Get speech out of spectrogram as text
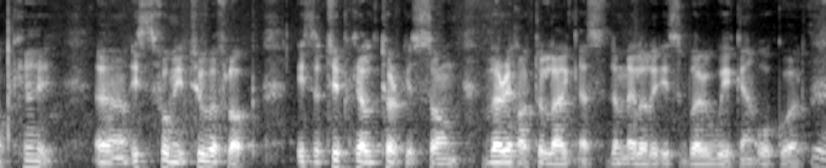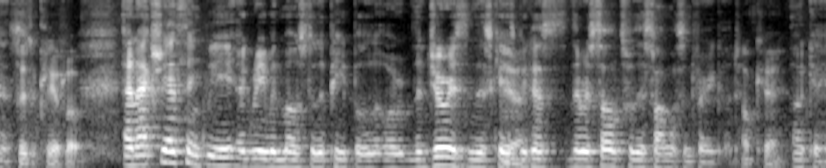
Okay. Uh, it's for me too a flop. It's a typical Turkish song, very hard to like as the melody is very weak and awkward. Yes. So it's a clear flop. And actually, I think we agree with most of the people, or the juries in this case, Yeah. because the results for this song wasn't very good. Okay. Okay,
